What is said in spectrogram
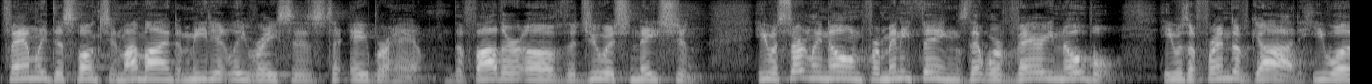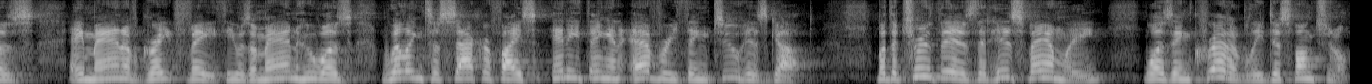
family dysfunction, my mind immediately races to Abraham, the father of the Jewish nation. He was certainly known for many things that were very noble. He was a friend of God. He was a man of great faith. He was a man who was willing to sacrifice anything and everything to his God. But the truth is that his family was incredibly dysfunctional.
